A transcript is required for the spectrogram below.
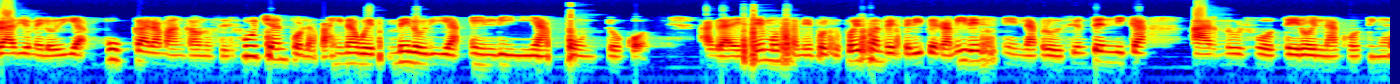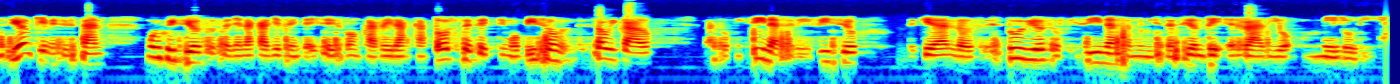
Radio Melodía Bucaramanga o nos escuchan por la página web melodíaenlínea.com. Agradecemos también, por supuesto, a Andrés Felipe Ramírez en la producción técnica, Arnulfo Otero en la coordinación, quienes están muy juiciosos allá en la calle 36 con carrera 14, séptimo piso, donde está ubicado las oficinas, el edificio quedan los estudios, oficinas, administración de Radio Melodía.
